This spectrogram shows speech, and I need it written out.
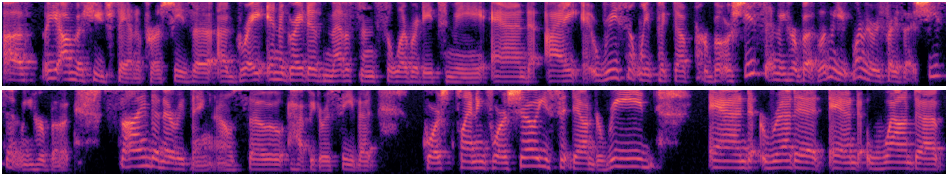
uh, I'm a huge fan of her. She's a, a, great integrative medicine celebrity to me. And I recently picked up her book, or she sent me her book. Let me, let me rephrase that. She sent me her book, signed and everything. And I was so happy to receive it. Of course, planning for a show, you sit down to read and read it and wound up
